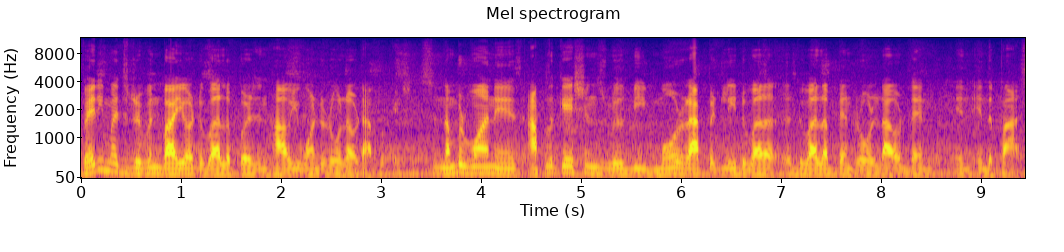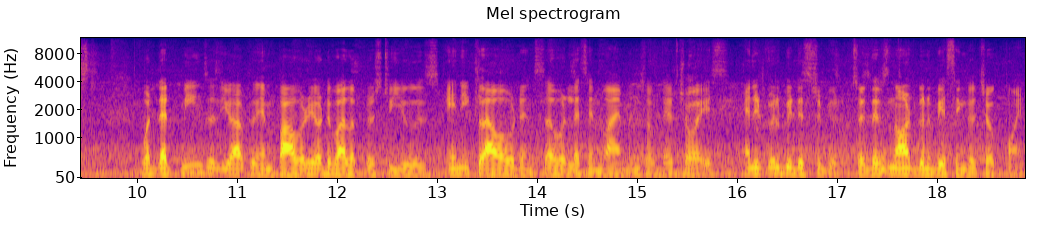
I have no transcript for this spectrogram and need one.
very much driven by your developers and how you want to roll out applications. So number one is applications will be more rapidly develop, developed and rolled out than in, in the past. What that means is you have to empower your developers to use any cloud and serverless environments of their choice, and it will be distributed. So there's not going to be a single choke point.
